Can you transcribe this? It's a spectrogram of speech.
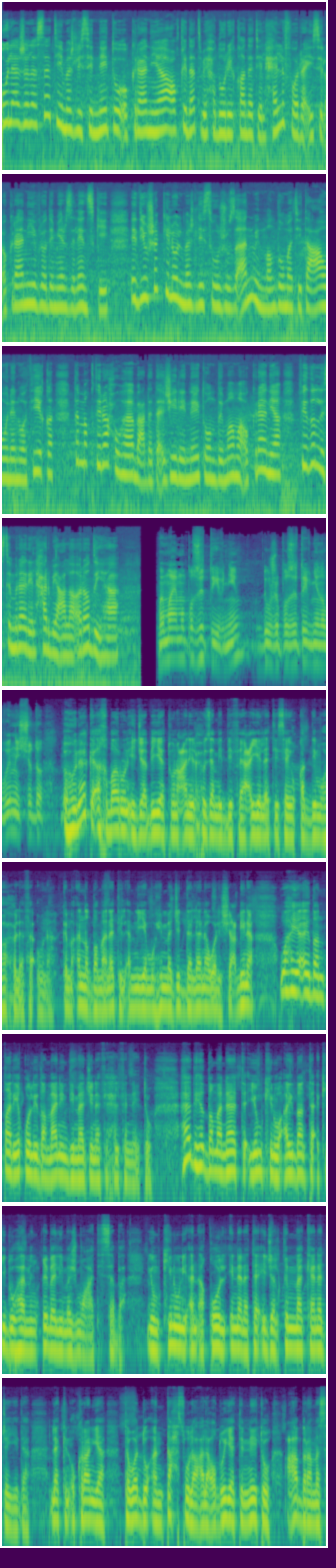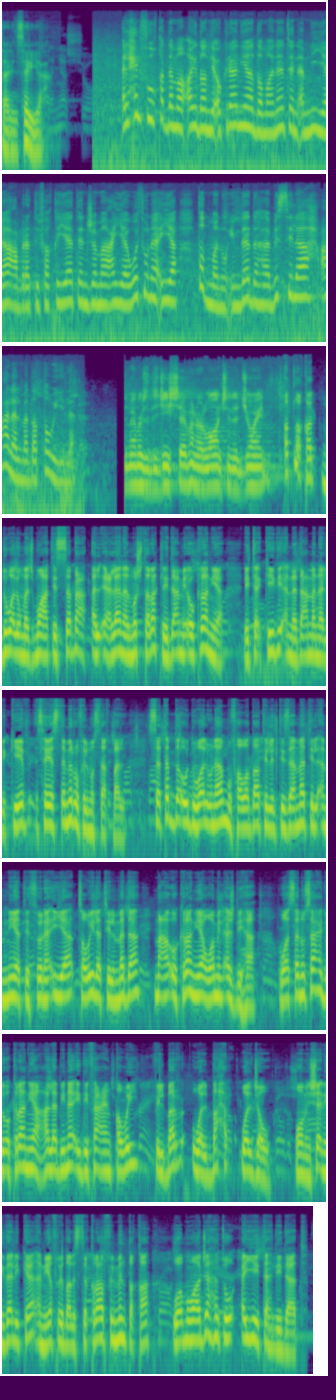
أولى جلسات مجلس الناتو أوكرانيا عقدت بحضور قادة الحلف والرئيس الأوكراني فلوديمير زيلينسكي إذ يشكل المجلس جزءا من منظومة تعاون وثيق تم اقتراحها بعد تأجيل الناتو انضمام أوكرانيا في ظل استمرار الحرب على أراضيها. هناك أخبار إيجابية عن الحزم الدفاعية التي سيقدمها حلفاؤنا كما أن الضمانات الأمنية مهمة جدا لنا ولشعبنا وهي أيضا طريق لضمان اندماجنا في حلف الناتو. هذه الضمانات يمكن أيضا تأكيدها من قبل مجموعة السبع. يمكنني أن أقول إن نتائج القمة كانت جيدة لكن أوكرانيا تود أن تحصل على عضوية الناتو عبر مسار سريع. الحلف قدم أيضا لأوكرانيا ضمانات أمنية عبر اتفاقيات جماعية وثنائية تضمن إمدادها بالسلاح على المدى الطويل. أطلقت دول مجموعة السبع الإعلان المشترك لدعم أوكرانيا لتأكيد أن دعمنا لكييف سيستمر في المستقبل. ستبدأ دولنا مفاوضات الالتزامات الأمنية الثنائية طويلة المدى مع أوكرانيا ومن أجلها وسنساعد أوكرانيا على بناء دفاع قوي في البر والبحر والجو. ومن شأن ذلك أن يفرض الاستقرار في المنطقة ومواجهة أي تهديدات.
